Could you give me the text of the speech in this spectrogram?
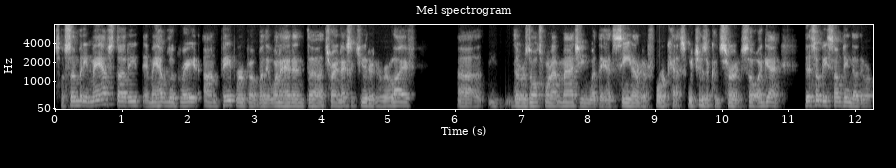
So somebody may have studied, they may have looked great on paper, but when they went ahead and uh, tried and execute it in real life, uh, the results were not matching what they had seen on their forecast, which is a concern. So again, this will be something that they were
